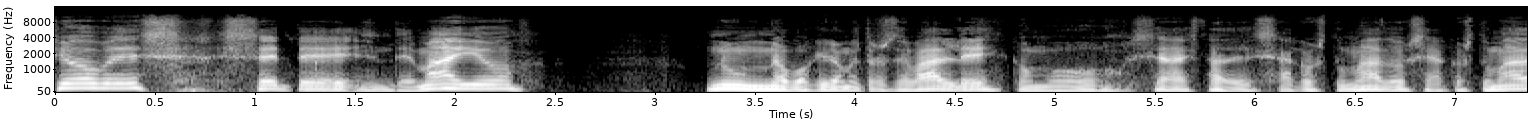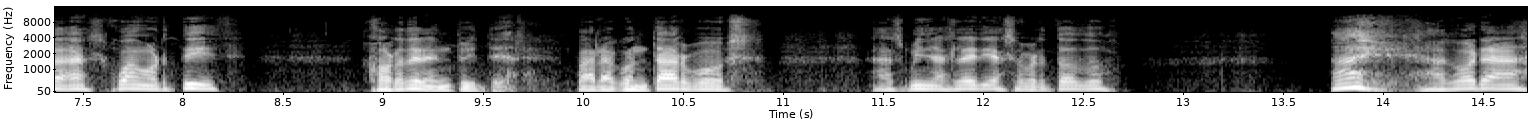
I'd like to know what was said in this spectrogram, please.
xoves 7 de maio nun novo quilómetros de balde como xa estades acostumados e acostumadas Juan Ortiz Jordel en Twitter para contarvos as miñas lerias sobre todo ai, agora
